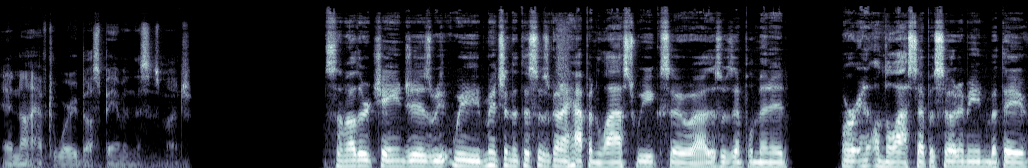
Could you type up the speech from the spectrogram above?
and not have to worry about spamming this as much. Some other changes. We, we mentioned that this was going to happen last week, so uh, this was implemented, or in, on the last episode, I mean, but they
